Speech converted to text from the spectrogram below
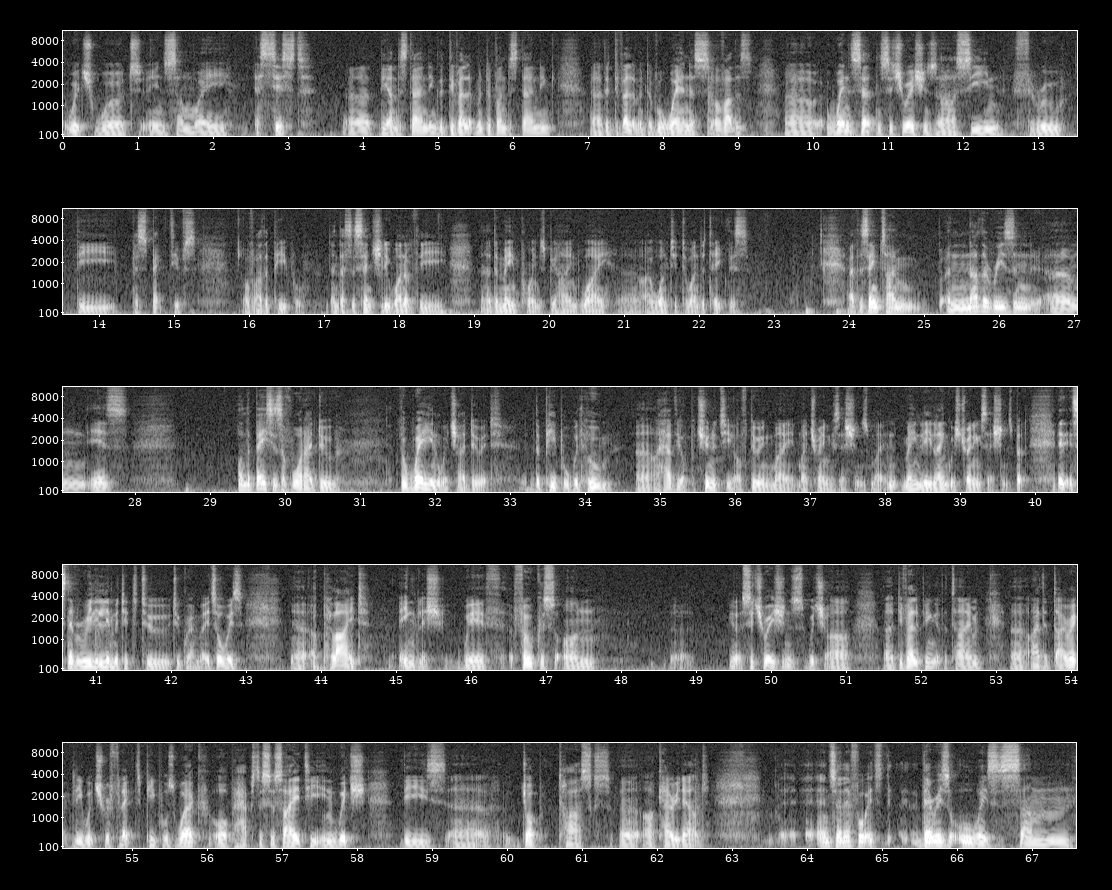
which would in some way assist uh, the understanding, the development of understanding, uh, the development of awareness of others, uh, when certain situations are seen through the perspectives of other people. And that's essentially one of the, uh, the main points behind why uh, I wanted to undertake this. At the same time, another reason um, is on the basis of what I do, the way in which I do it, the people with whom uh, I have the opportunity of doing my, my training sessions, my mainly language training sessions, but it, it's never really limited to, to grammar. It's always uh, applied English with focus on uh, you know situations which are uh, developing at the time, uh, either directly which reflect people's work or perhaps the society in which these uh, job tasks uh, are carried out. And so therefore it's there is always some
